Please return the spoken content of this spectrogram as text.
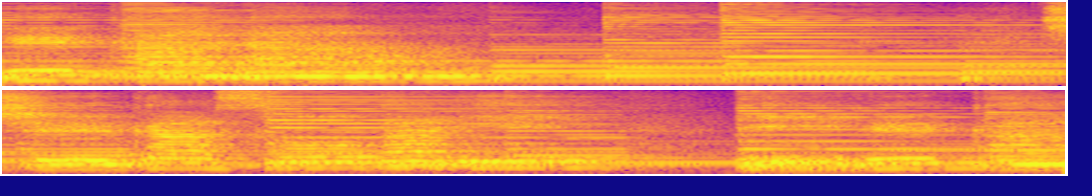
るから主がそばにいるから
